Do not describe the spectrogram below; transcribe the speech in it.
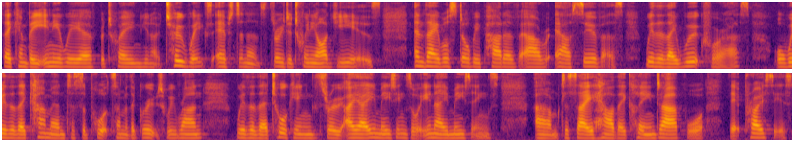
they can be anywhere between, you know, two weeks abstinence through to 20 odd years, and they will still be part of our, our service, whether they work for us or whether they come in to support some of the groups we run, whether they're talking through AA meetings or NA meetings um, to say how they cleaned up or that process.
